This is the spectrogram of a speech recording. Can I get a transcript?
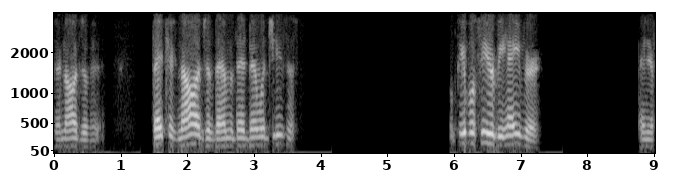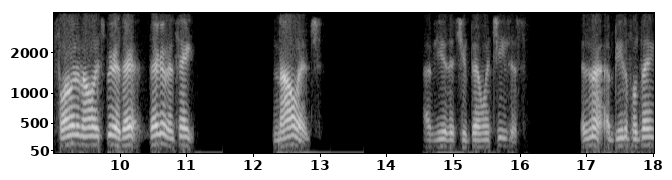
their knowledge of. They took knowledge of them that they had been with Jesus. When people see your behavior, and you're flowing in the Holy Spirit, they're they're going to take knowledge of you that you've been with Jesus. Isn't that a beautiful thing?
